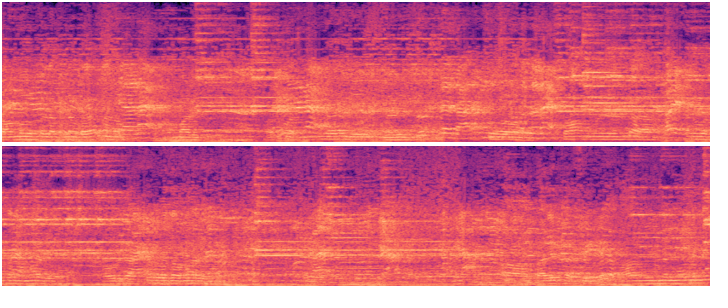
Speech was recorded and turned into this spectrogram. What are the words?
ಸಾಮೂಹಿಕ ಲಗ್ನಗಳನ್ನು ಅದ್ಭುತವಾಗಿ ನಡೆಯಿತು ಸೊ ಸ್ವಾಮಿಗಳಿಂದ ಆಶೀರ್ವಚನ ಮಾಡಿ ಅವರಿಗೆ ಆಶೀರ್ವಾದ ಮಾಡಿ. ಆ, ತಾಳಿ ಕಟ್ಟಿದ್ವಿ ಮುಂದೆ ಮುಂದೆ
